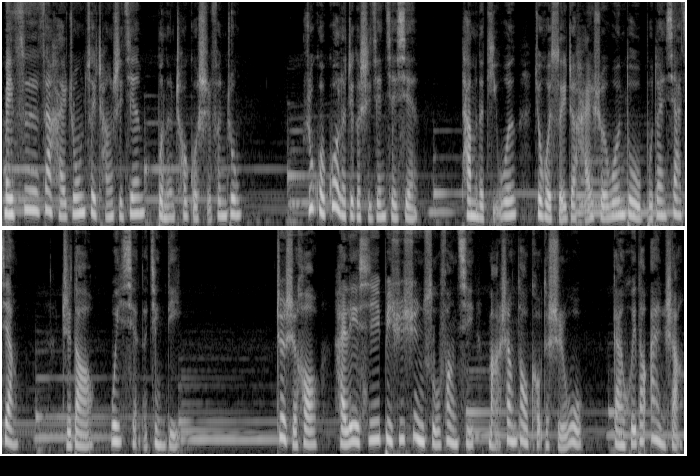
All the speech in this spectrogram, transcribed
每次在海中最长时间不能超过十分钟。如果过了这个时间界限，他们的体温就会随着海水温度不断下降，直到危险的境地。这时候，海鬣蜥必须迅速放弃马上到口的食物，赶回到岸上。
